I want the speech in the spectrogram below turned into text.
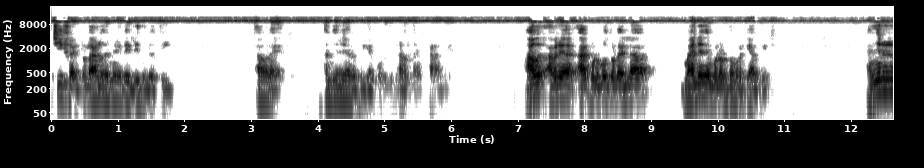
ചീഫായിട്ടുള്ള ആൾ തന്നെ ഡൽഹിയിൽ നിന്നെത്തി അവിടെ അന്ത്യവിചാരം അർപ്പിക്കാൻ പോകുന്നു കാണുന്ന കാണാൻ കഴിയും. ആ അവർ ആ കുടുംബത്തോടെ എല്ലാ മാന്യതയും പുലർത്തും പ്രഖ്യാപിക്കും അങ്ങനൊരു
